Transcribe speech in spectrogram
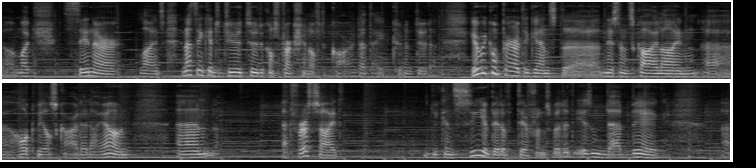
A much thinner lines. And I think it's due to the construction of the car that they couldn't do that. Here we compare it against the Nissan Skyline uh, Hot Wheels car that I own. And at first sight, you can see a bit of difference, but it isn't that big. Uh,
